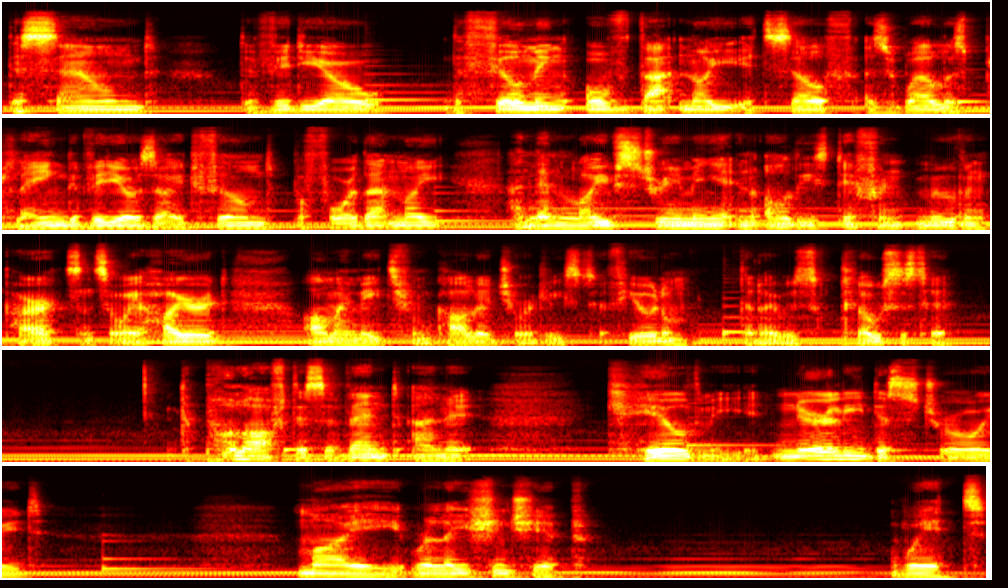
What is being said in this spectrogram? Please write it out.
the sound, the video, the filming of that night itself, as well as playing the videos that I'd filmed before that night, and then live streaming it and all these different moving parts. And so I hired all my mates from college, or at least a few of them that I was closest to, to pull off this event and it killed me. It nearly destroyed my relationship with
